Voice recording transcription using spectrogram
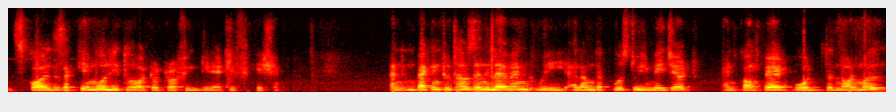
it's called as a chemolithoautotrophic denitrification. And back in 2011, we along the coast we measured and compared both the normal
